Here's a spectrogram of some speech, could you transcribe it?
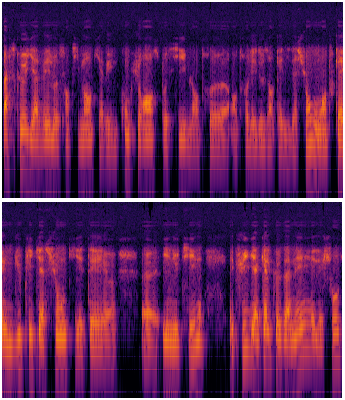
parce qu'il y avait le sentiment qu'il y avait une concurrence possible entre, les deux organisations, ou en tout cas une duplication qui était euh, euh, inutile. Et puis, il y a quelques années, les choses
